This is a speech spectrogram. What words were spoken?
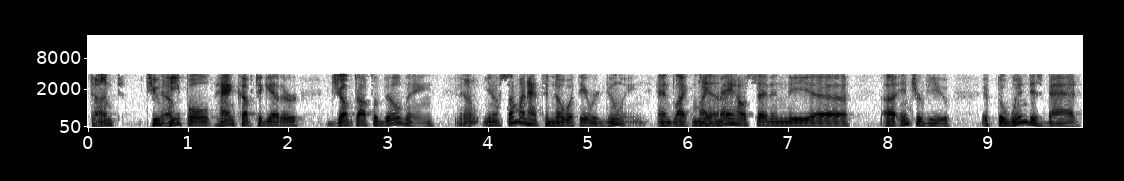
stunt. Two Yep. people handcuffed together jumped off a building. Yep. You know, someone had to know what they were doing. And like Mike Yeah. Mayhall said in the uh, uh, interview, if the wind is bad,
